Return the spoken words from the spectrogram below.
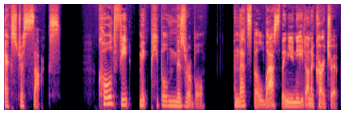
extra socks. Cold feet make people miserable, and that's the last thing you need on a car trip.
